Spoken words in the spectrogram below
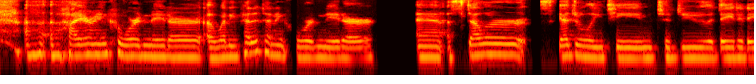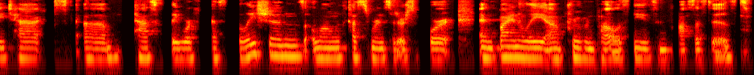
a hiring coordinator, a wedding pet attendant coordinator, and a stellar scheduling team to do the day to day tasks. Um, tasks they work escalations along with customer and sitter support, and finally, uh, proven policies and processes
